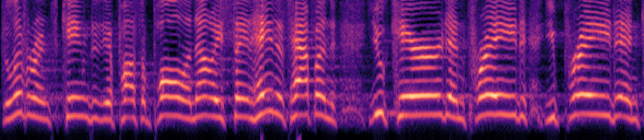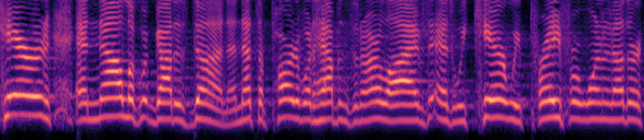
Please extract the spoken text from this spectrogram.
Deliverance came to the Apostle Paul, and now he's saying, Hey, this happened. You cared and prayed, you prayed and cared, and now look what God has done. And that's a part of what happens in our lives. As we care, we pray for one another,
